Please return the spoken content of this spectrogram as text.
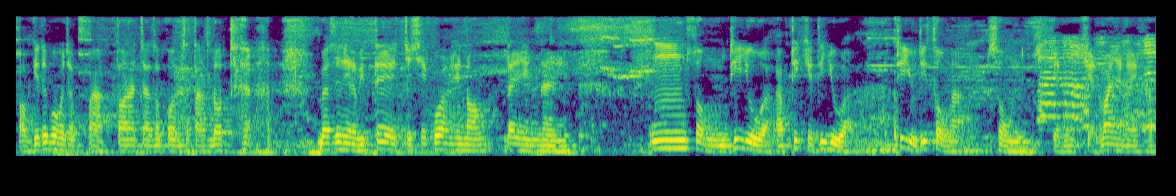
ขอคิดได้พวกจากปากตอนอาจารย์สกลสตาร์ทรถแมสเซนเจอร์พิเต้จะเช็คว่าให้น้องได้ยังไงอืมส่งที่อยู่อะครับ ที่เขียนที่อยู่อะที่อยู่ที่ส่งอะส่งเขียนเขียนว่ายังไงครับ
